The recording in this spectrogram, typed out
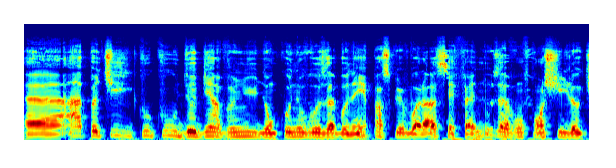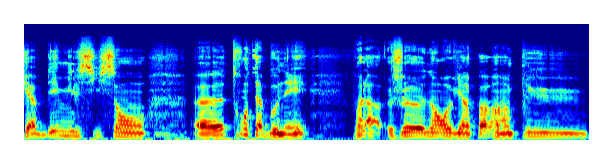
Euh, un petit coucou de bienvenue donc aux nouveaux abonnés parce que voilà, c'est fait. Nous avons franchi le cap des 1630 abonnés. Voilà, je n'en reviens pas, hein, plus,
